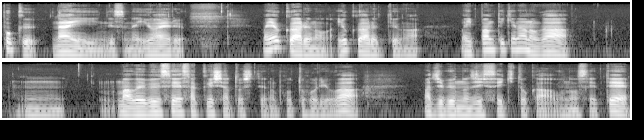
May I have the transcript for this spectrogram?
ぽくないんですねいわゆる、まあ、よくあるのがよくあるっていうのが、まあ、一般的なのがうんまあウェブ制作者としてのポートフォリオはまあ、自分の実績とかを載せて、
